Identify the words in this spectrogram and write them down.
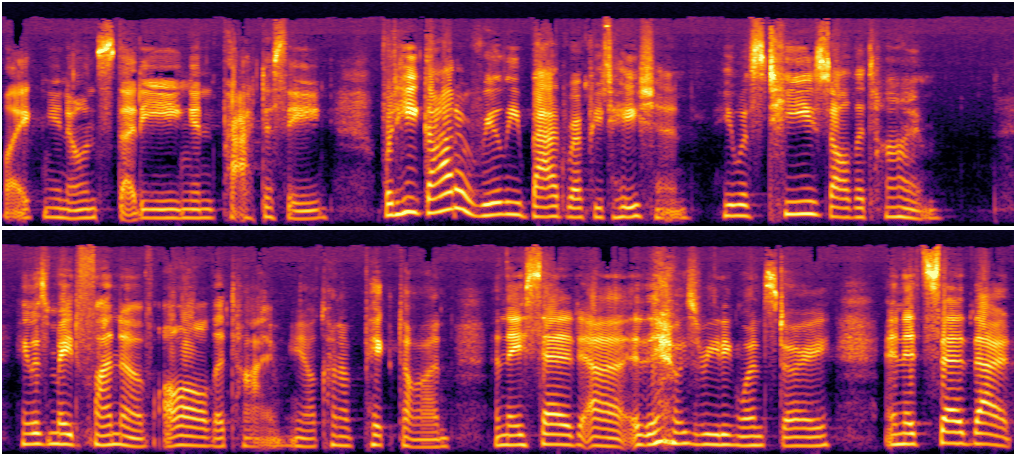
like, you know, and studying and practicing. But he got a really bad reputation he was teased all the time. He was made fun of all the time, you know, kind of picked on. And they said, uh, I was reading one story, and it said that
